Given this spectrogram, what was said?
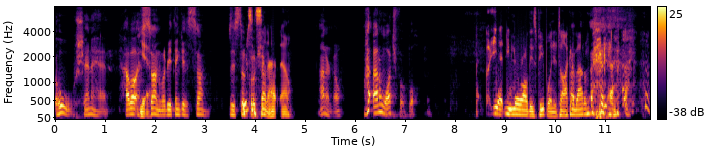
Oh, Shanahan. How about his Yeah. son? What do you think of his son? Is he still Where's his coaching? son at now? I don't know. I don't watch football. Uh, Yet you know all these people and you're talking uh, about them.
